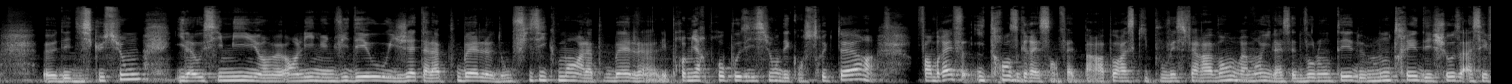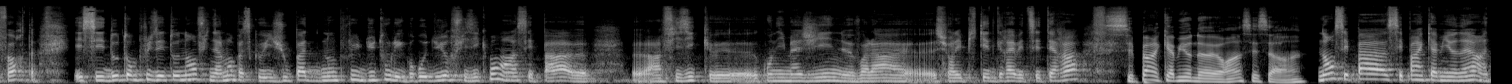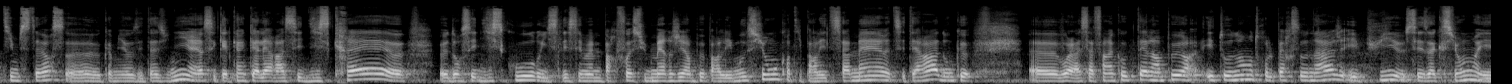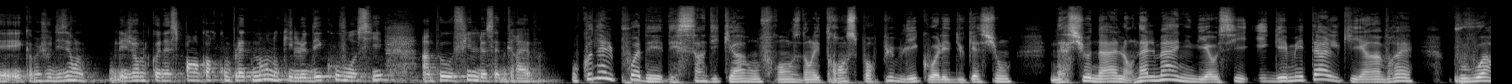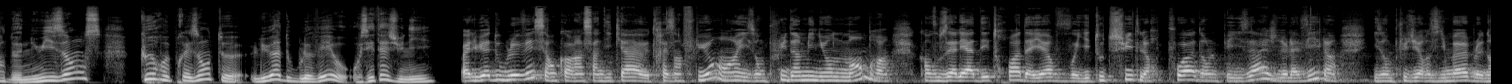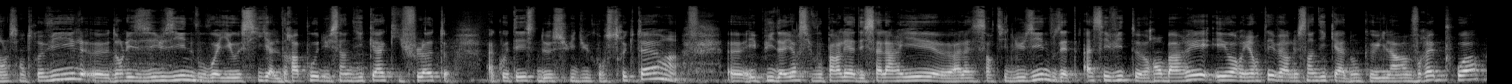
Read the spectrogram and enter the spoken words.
euh des discussions. Il a aussi mis en ligne une vidéo où il jette à la poubelle, donc physiquement à la poubelle les premières propositions des constructeurs. Enfin bref, il transgresse en fait par rapport à ce qui pouvait se faire avant. Vraiment, il a cette volonté volonté de montrer des choses assez fortes. Et c'est d'autant plus étonnant finalement parce qu'ils jouent pas non plus du tout les gros durs physiquement. Hein. C'est pas euh, un physique qu'on imagine, voilà, sur les piquets de grève, etc. C'est pas un camionneur, hein, c'est ça. Hein non, c'est pas c'est pas un camionneur, un Teamsters comme il y a aux États-Unis. Hein. C'est quelqu'un qui a l'air assez discret dans ses discours. Il se laissait même parfois submerger un peu par l'émotion quand il parlait de sa mère, etc. Donc euh, voilà, ça fait un cocktail un peu étonnant entre le personnage et puis euh, ses actions. Et, comme je vous disais, les gens ne le connaissent pas encore complètement, donc ils le découvrent aussi un peu au fil de cette grève. On connaît le poids des, syndicats en France dans les transports publics ou à l'éducation nationale. En Allemagne, il y a aussi IG Metall qui a un vrai pouvoir de nuisance. Que représente l'UAW aux États-Unis? Bah, L'UAW, c'est encore un syndicat euh, très influent. Hein. Ils ont plus d'un million de membres. Quand vous allez à Détroit, d'ailleurs, vous voyez tout de suite leur poids dans le paysage de la ville. Ils ont plusieurs immeubles dans le centre-ville. Euh, dans les usines, vous voyez aussi, il y a le drapeau du syndicat qui flotte à côté de celui du constructeur. Euh, et puis d'ailleurs, si vous parlez à des salariés à la sortie de l'usine, vous êtes assez vite rembarré et orienté vers le syndicat. Donc il a un vrai poids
